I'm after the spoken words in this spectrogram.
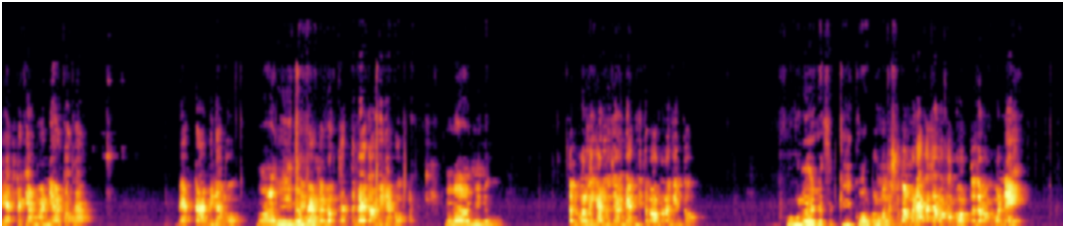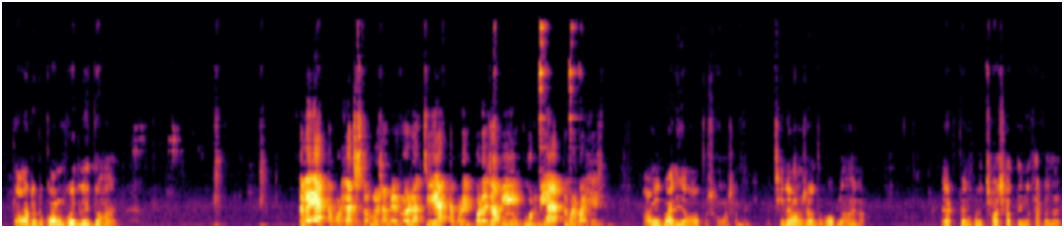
ব্যাগটা কি আমার নেওয়ার কথা? ব্যাগটা আমি নেব? না তুই নেব। ব্যাগটা লোক থাকতে ব্যাগ আমি নেব? না না আমি নেব। তাহলে বললি কেন যে আমি ব্যাগ নিতে পারব না কিন্তু? ভুল হয়ে গেছে কি করব? শুধু আমার একা জামা কাপড় তো জামা কাপড় নেই আমারটা একটু কম করে দিলেই তো হয়। তাহলে এই একটা পরে যাচ্ছিস তোরগুলো সব বের করে রাখছি। এই একটা পরে পরে যাবি ঘুরবি আর একটা পরে বাড়ি আসবি। আমি পারি আমার তো সমস্যা নেই। ছেলে মানুষের তো প্রবলেম হয় না। এক প্যান্ট পরে ছ সাত দিনে থাকা যায়।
